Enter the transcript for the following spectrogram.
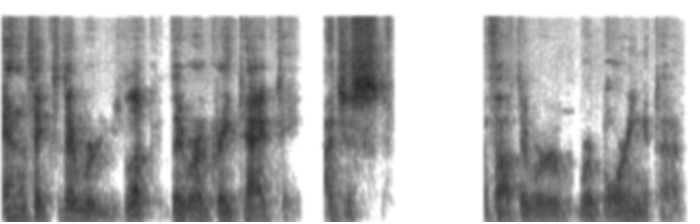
And I think they were look, they were a great tag team. I just I thought they were were boring at times.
